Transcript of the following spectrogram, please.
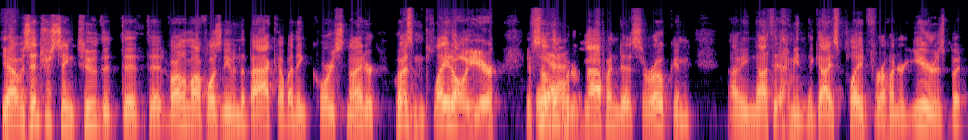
Yeah, it was interesting too that that, that Varlamov wasn't even the backup. I think Cory Schneider, who hasn't played all year, if something yeah. would have happened to Sorokin, I mean, not that, I mean the guy's played for hundred years, but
